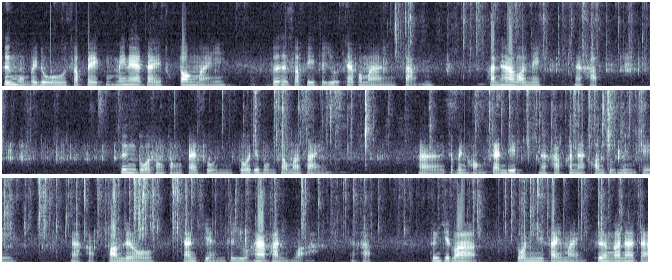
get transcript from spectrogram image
ซึ่งผมไปดูสเปคไม่แน่ใจถูกต้องไหม รู้สึกสปีดจะอยู่แค่ประมาณ 3,500 เมกนะครับ ซึ่งตัว 2280 ตัวที่ผมจะมาใส่ จะเป็นของ SanDisk นะครับ ขนาดความจุ 1K นะครับ ความเร็วการเขียนจะอยู่ 5,000ว่านะครับ ซึ่งคิดว่าตัวนี้ใส่ใหม่ เครื่องก็น่าจะ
